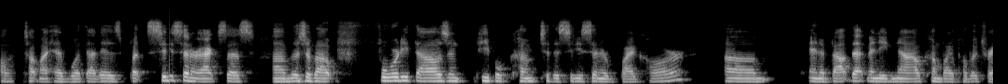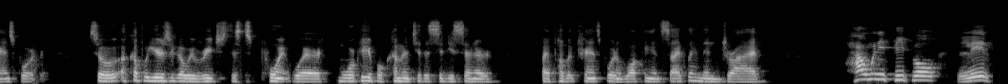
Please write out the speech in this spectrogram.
off the top of my head what that is, but city center access, um, there's about 40,000 people come to the city center by car, um, and about that many now come by public transport. So a couple years ago, we reached this point where more people come into the city center by public transport and walking and cycling than drive. How many people live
